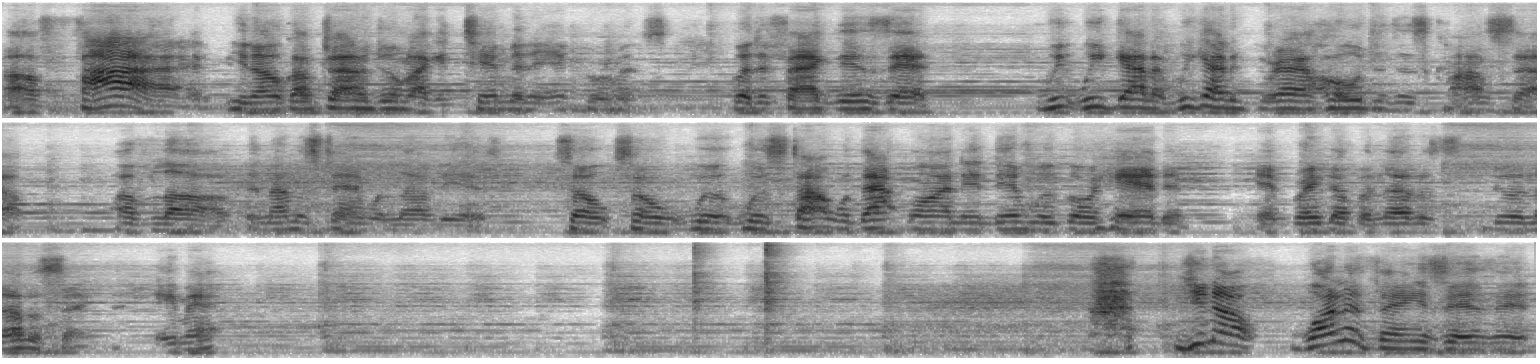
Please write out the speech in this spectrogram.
uh, five. You know, I'm trying to do them like in 10 minute increments. But the fact is that we, we gotta we gotta grab hold of this concept of love and understand what love is. So so we'll we'll start with that one and then we'll go ahead and, and break up another do another segment. Amen. You know, one of the things is that,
